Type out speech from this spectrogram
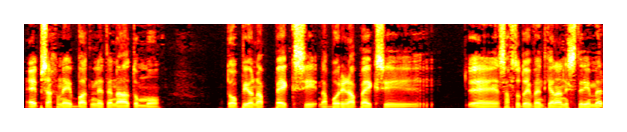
έψαχνε η Battle.net ένα άτομο το οποίο να παίξει, να μπορεί να παίξει ε, σε αυτό το event για να είναι streamer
